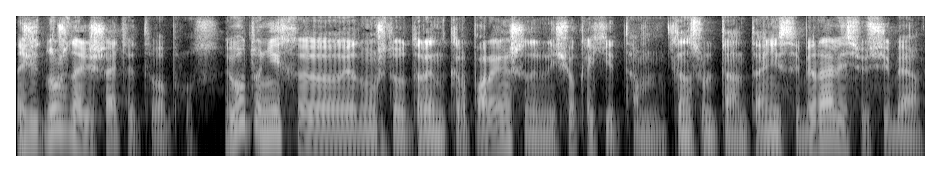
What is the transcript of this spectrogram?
Значит, нужно решать этот вопрос. И вот у них, э, я думаю, что Rent Corporation или еще какие-то там консультанты, они собирались у себя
